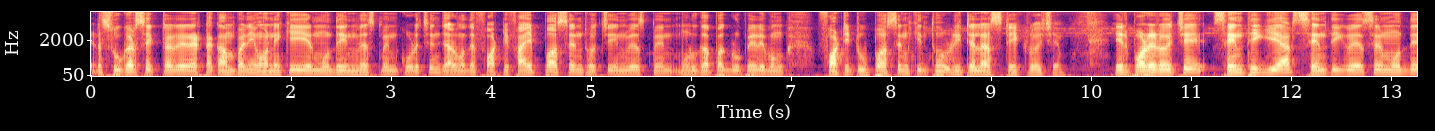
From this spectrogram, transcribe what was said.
এটা সুগার সেক্টরের একটা কোম্পানি অনেকেই এর মধ্যে ইনভেস্টমেন্ট করেছেন, যার মধ্যে ফর্টি ফাইভ পার্সেন্ট হচ্ছে ইনভেস্টমেন্ট মুরুগাপ্পা গ্রুপের এবং ফর্টি টু পার্সেন্ট কিন্তু রিটেলার স্টেক রয়েছে। এরপরে রয়েছে সেন্থি গিয়ার সেন্থি গিয়ার্সের মধ্যে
